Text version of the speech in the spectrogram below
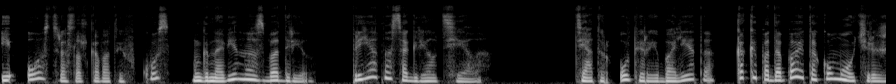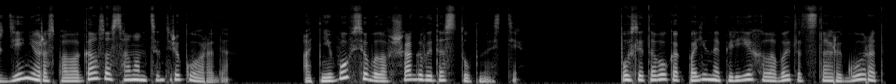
и остро-сладковатый вкус мгновенно взбодрил, приятно согрел тело. Театр оперы и балета, как и подобает такому учреждению, располагался в самом центре города. От него все было в шаговой доступности. После того, как Полина переехала в этот старый город,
